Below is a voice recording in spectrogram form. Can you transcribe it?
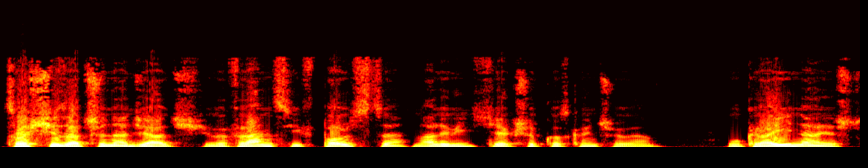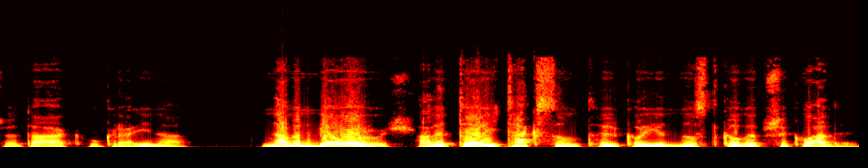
Coś się zaczyna dziać we Francji, w Polsce, no ale widzicie, jak szybko skończyłem. Ukraina jeszcze, tak, Ukraina. Nawet Białoruś, ale to i tak są tylko jednostkowe przykłady.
